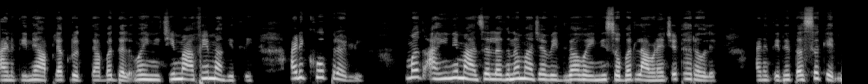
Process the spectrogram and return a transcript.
आणि तिने आपल्या कृत्याबद्दल वहिनीची माफी मागितली आणि खूप रडली. मग आईने माझं लग्न माझ्या विधवा वहिनीसोबत लावण्याचे ठरवले आणि तिने तसं केलं.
